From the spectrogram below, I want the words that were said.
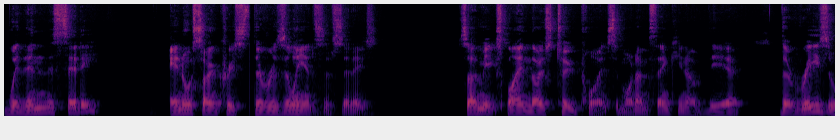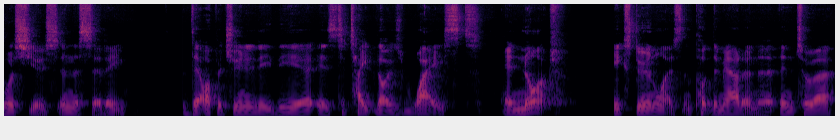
within the city and also increase the resilience of cities. So let me explain those two points and what I'm thinking of there. The resource use in the city, the opportunity there is to take those wastes and not externalize them, put them out in a, into a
